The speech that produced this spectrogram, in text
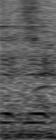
Yeah.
